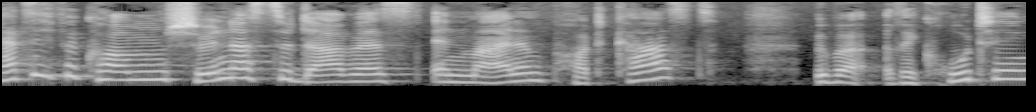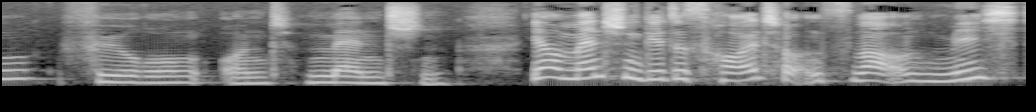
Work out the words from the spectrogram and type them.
Herzlich willkommen, schön, dass du da bist in meinem Podcast über Recruiting, Führung und Menschen. Ja, um Menschen geht es heute und zwar um mich.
